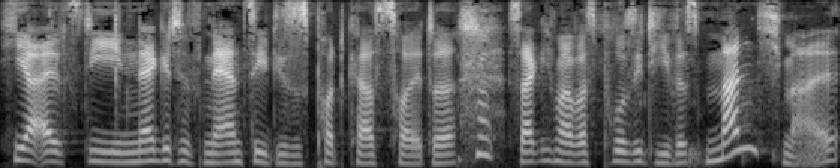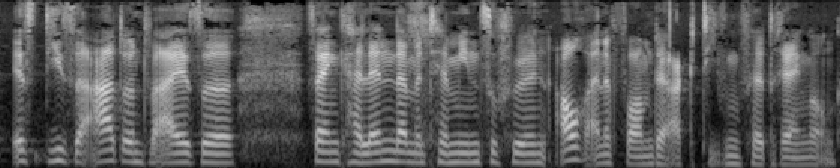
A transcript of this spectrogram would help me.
hier als die Negative Nancy dieses Podcasts heute, sage ich mal was Positives. Manchmal ist diese Art und Weise, seinen Kalender mit Terminen zu füllen, auch eine Form der aktiven Verdrängung.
